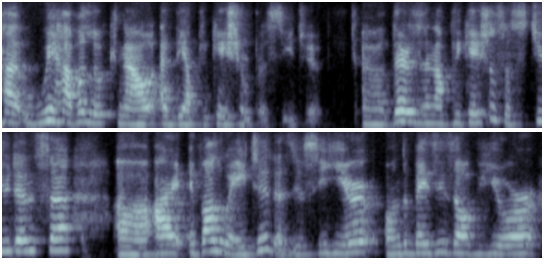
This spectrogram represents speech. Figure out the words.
ha we have a look now at the application procedure. Uh, there is an application, so students uh, are evaluated, as you see here, on the basis of your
